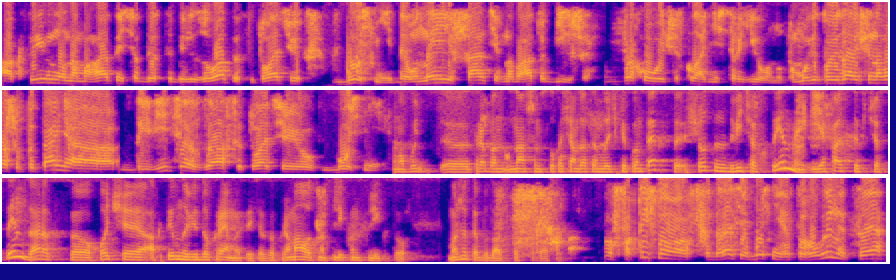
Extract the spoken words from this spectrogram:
активно намагатися дестабілізувати ситуацію в Боснії, де у неї шансів набагато більше, враховуючи складність регіону. Тому відповідаючи на ваше питання, дивіться за ситуацією в Боснії. Мабуть, е, треба нашим слухачам дати невеличкий контекст. Що це за дві частини, і яка з цих частин зараз е, хоче активно відокремитися, зокрема, от на тлі конфлікту. Можете, будь ласка, сказати? Фактично, Федерація Боснії Герцеговини це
